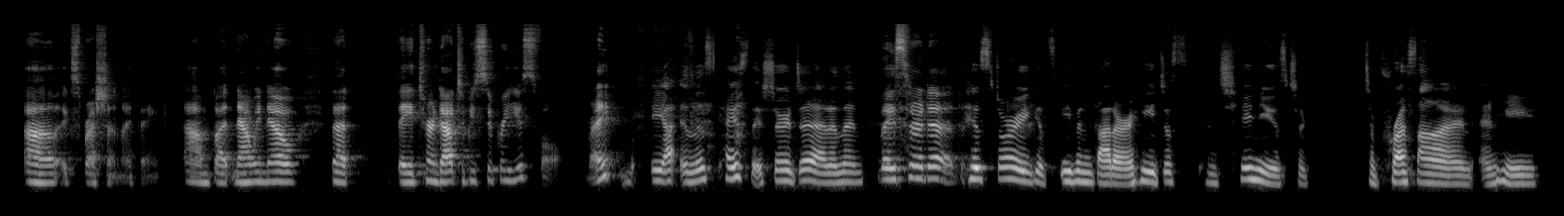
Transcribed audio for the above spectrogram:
uh, expression, I think. Um, but now we know that they turned out to be super useful right? Yeah, in this case, they sure did. And then they sure did. His story gets even better. He just continues to to press on, and he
